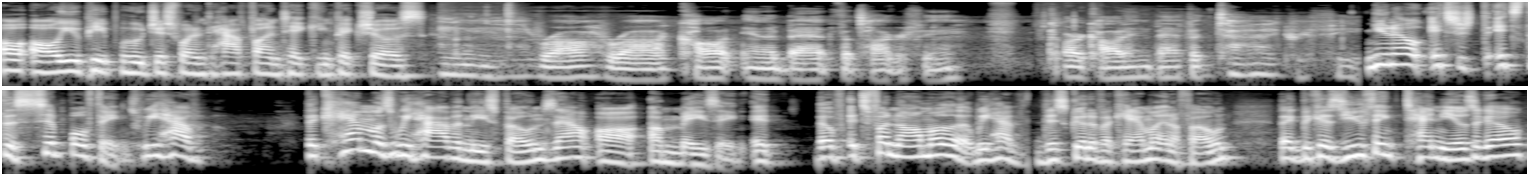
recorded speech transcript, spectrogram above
or all you people who just wanted to have fun taking pictures. Mm, raw, raw, caught in a bad photography, or caught in bad photography. You know, it's just it's the simple things. We have the cameras we have in these phones now are amazing. It it's phenomenal that we have this good of a camera in a phone. Like because you think 10 years ago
